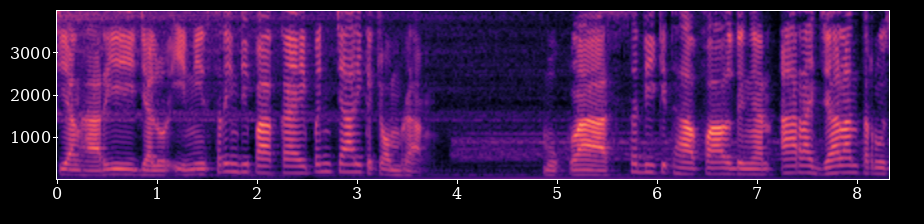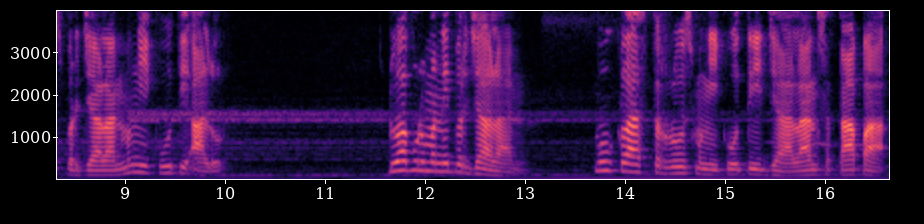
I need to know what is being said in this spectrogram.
Siang hari jalur ini sering dipakai pencari kecombrang. Muklas sedikit hafal dengan arah jalan terus berjalan mengikuti alur. 20 menit berjalan Muklas terus mengikuti jalan setapak.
